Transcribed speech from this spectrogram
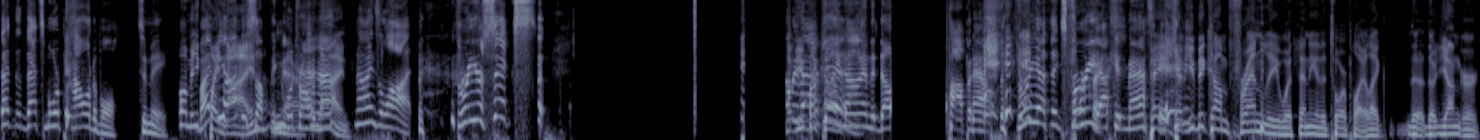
that that's more palatable to me. Well, I mean, you can play be onto nine. something What's there. wrong with Uh-huh. nine? Nine's a lot. Three or six. I'll be You back become in. nine, the double popping out. Three, I think's Three, I perfect. can master. Paige, have you become friendly with any of the tour play, like the the younger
